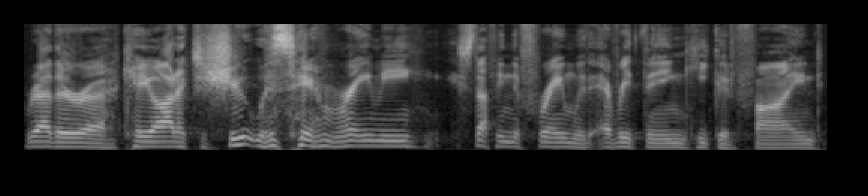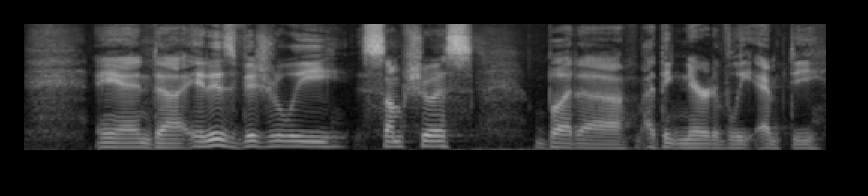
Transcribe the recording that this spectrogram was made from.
rather uh, chaotic to shoot with Sam Raimi, stuffing the frame with everything he could find. And uh, it is visually sumptuous, but uh, I think narratively empty.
